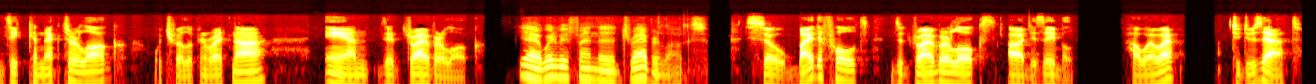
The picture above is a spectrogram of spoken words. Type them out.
The connector log, which we're looking right now, and the driver log. Yeah, where do we find the driver logs? So by default, the driver logs are disabled. However, to do that,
